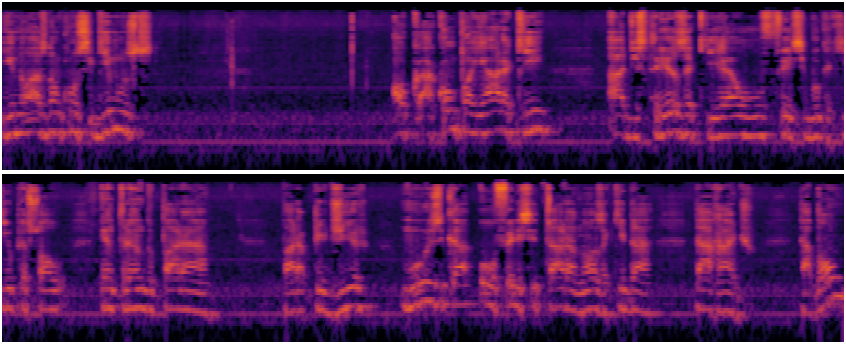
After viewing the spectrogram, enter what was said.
e nós não conseguimos acompanhar aqui a destreza que é o Facebook aqui, o pessoal entrando para para pedir música ou felicitar a nós aqui da, da rádio. Tá bom?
